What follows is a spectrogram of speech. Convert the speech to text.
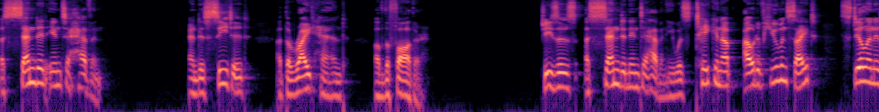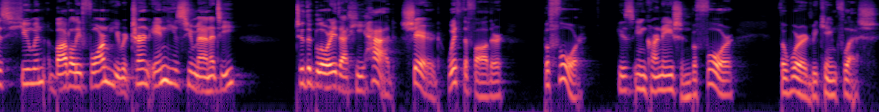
ascended into heaven and is seated at the right hand of the Father. Jesus ascended into heaven. He was taken up out of human sight. Still in his human bodily form, he returned in his humanity to the glory that he had shared with the Father before his incarnation, before the Word became flesh.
